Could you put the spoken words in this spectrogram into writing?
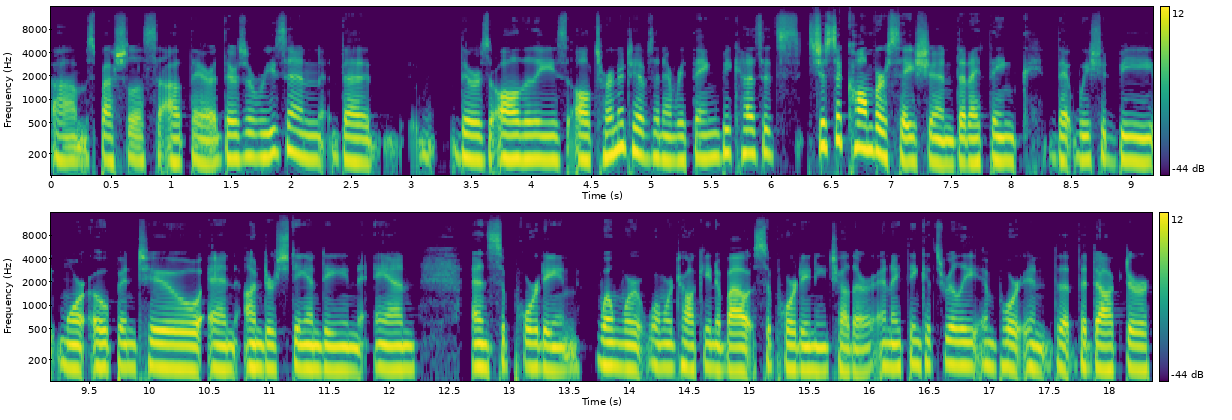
um, specialists out there. There's a reason that there's all these alternatives and everything because it's it's just a conversation that I think that we should be more open to and understanding and and supporting when we're when we're talking about supporting each other. And I think it's really important that the doctor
